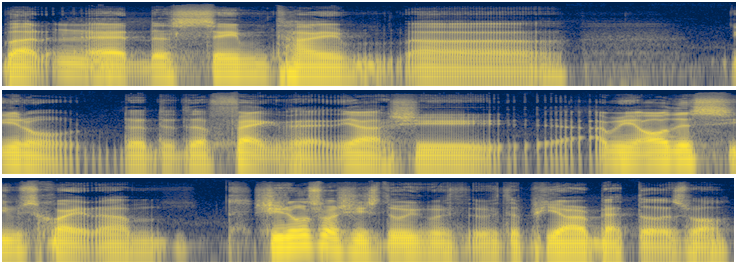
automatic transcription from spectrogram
But at the same time, uh, you know, the, the the fact that yeah, she, I mean, all this seems quite um, she knows what she's doing with with the PR battle as well.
